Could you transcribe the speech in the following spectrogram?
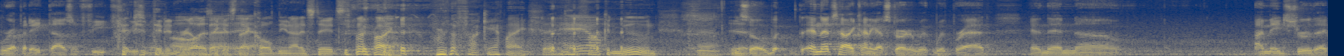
We're up at 8,000 feet They didn't Oh, realize I it bet, gets that yeah. cold in the United States. Like, where the fuck am I? The hell? fucking moon. And So, but and that's how I kind of got started with, with Brad, and then uh, I made sure that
